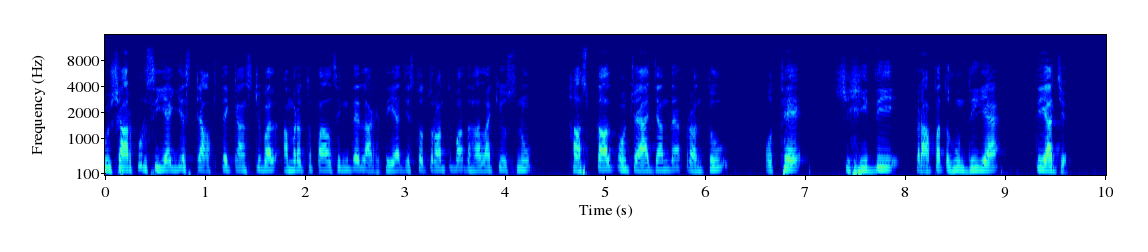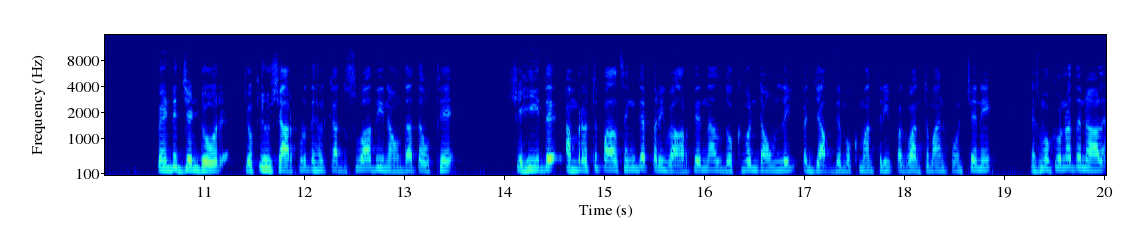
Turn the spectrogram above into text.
ਹੁਸ਼ਿਆਰਪੁਰ ਸੀਆਈਏ ਸਟਾਫ ਤੇ ਕਾਂਸਟੇਬਲ ਅਮਰਤਪਾਲ ਸਿੰਘ ਦੇ ਲੱਗਦੀ ਹੈ, ਜਿਸ ਤੋਂ ਤੁਰੰਤ ਬਾਅਦ ਹਾਲਾਂਕਿ ਉਸ ਨੂੰ ਹਸਪਤਾਲ ਪਹੁੰਚਾਇਆ ਜਾਂਦਾ ਹੈ, ਪਰੰਤੂ ਉੱਥੇ ਸ਼ਹੀਦੀ ਪ੍ਰਾਪਤ ਹੁੰਦੀ ਹੈ। ਤੇ ਅੱਜ ਪਿੰਡ ਜੰਡੋਰ, ਜੋ ਕਿ ਹੁਸ਼ਿਆਰਪੁਰ ਦੇ ਹਲਕਾ ਦਸੂਆ ਦੀ ਆਉਂਦਾ ਤਾਂ ਉੱਥੇ ਸ਼ਹੀਦ ਅਮਰਤਪਾਲ ਸਿੰਘ ਦੇ ਪਰਿਵਾਰ ਦੇ ਨਾਲ ਦੁੱਖ ਵੰਡਾਉਣ ਲਈ ਪੰਜਾਬ ਦੇ ਮੁੱਖ ਮੰਤਰੀ ਭਗਵੰਤ ਮਾਨ ਪਹੁੰਚੇ ਨੇ। ਇਸ ਮੌਕੇ ਉਹਨਾਂ ਦੇ ਨਾਲ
